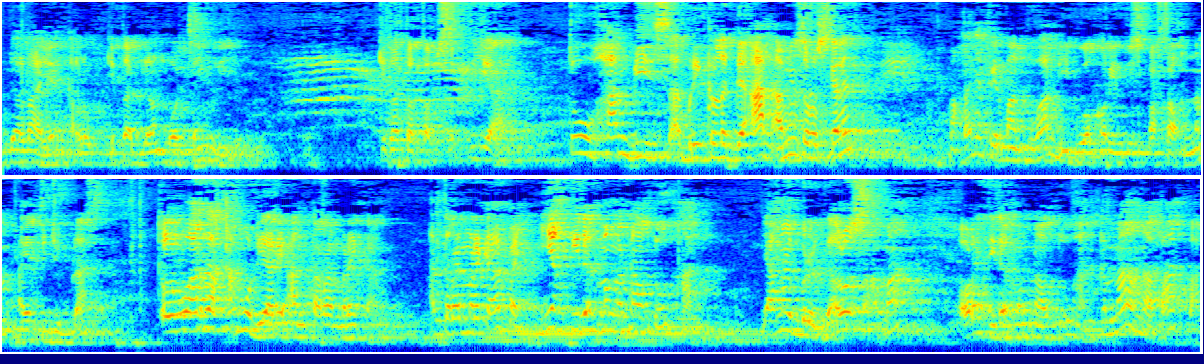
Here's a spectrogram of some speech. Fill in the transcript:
udahlah ya kalau kita bilang bocengli, kita tetap setia. Tuhan bisa beri kelegaan. Amin saudara sekalian. Makanya firman Tuhan di 2 Korintus pasal 6 ayat 17, keluarlah kamu dari antara mereka. Antara mereka apa? Yang tidak mengenal Tuhan. Jangan bergaul sama orang yang tidak mengenal Tuhan. Kenal nggak apa-apa.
